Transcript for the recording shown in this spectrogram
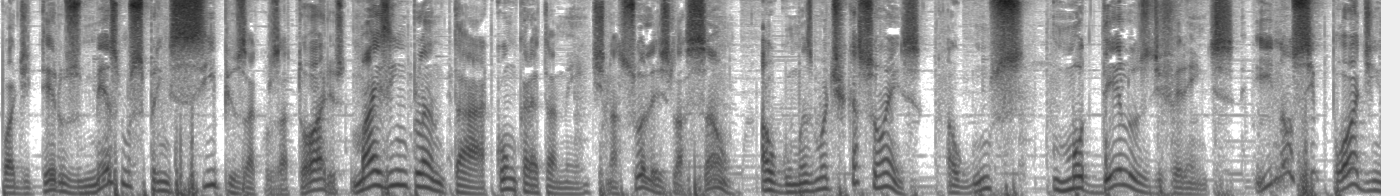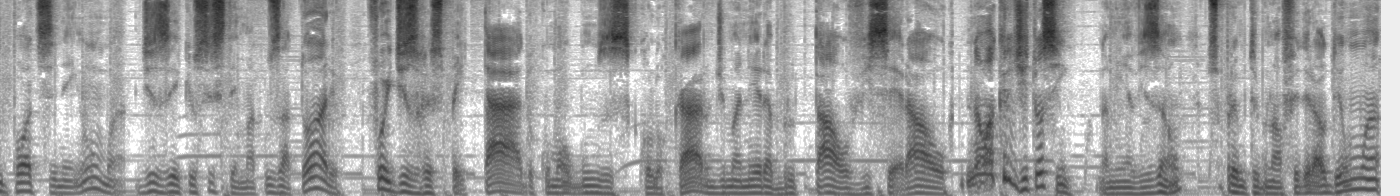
pode ter os mesmos princípios acusatórios, mas implantar concretamente na sua legislação algumas modificações, alguns modelos diferentes. E não se pode, em hipótese nenhuma, dizer que o sistema acusatório foi desrespeitado, como alguns colocaram, de maneira brutal, visceral. Não acredito assim. Na minha visão, o Supremo Tribunal Federal deu uma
